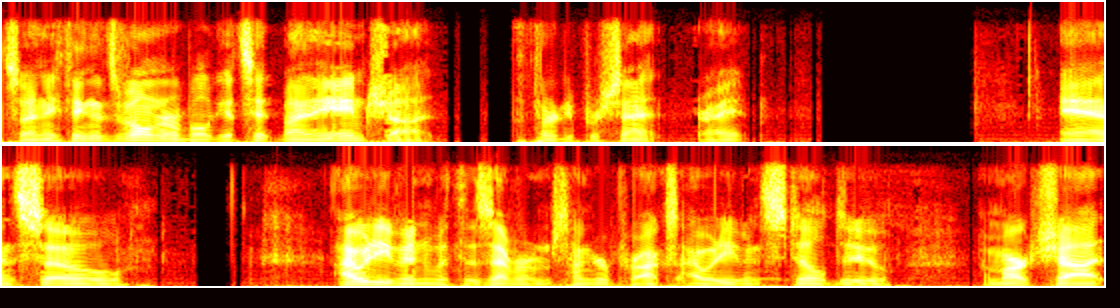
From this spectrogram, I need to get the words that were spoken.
So anything that's vulnerable gets hit by the aim shot, 30%, right? And so I would even with the Zevrim's Hunger procs, I would even still do a mark shot.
